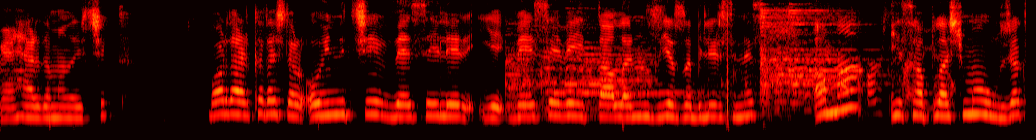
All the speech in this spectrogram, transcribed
Yani her zaman açık. Bu arada arkadaşlar oyun içi VS'leri VS ve iddialarınızı yazabilirsiniz. Ama hesaplaşma olacak.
